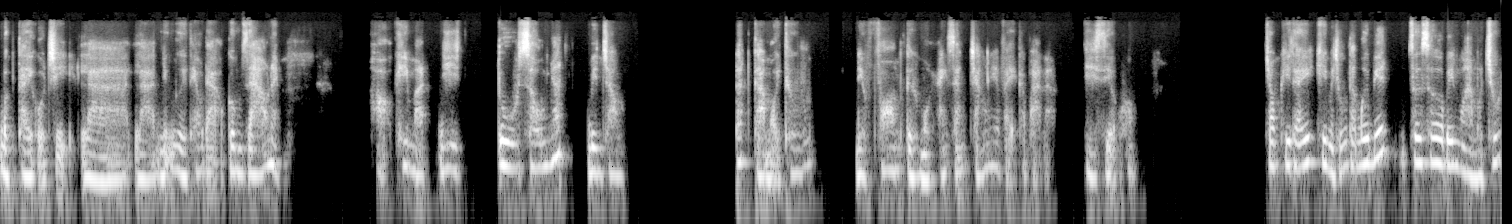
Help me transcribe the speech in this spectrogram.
bậc thầy của chị là là những người theo đạo, công giáo này, họ khi mà đi tu sâu nhất bên trong, tất cả mọi thứ đều form từ một ánh sáng trắng như vậy các bạn ạ. Kỳ diệu không? Trong khi đấy, khi mà chúng ta mới biết sơ sơ bên ngoài một chút,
